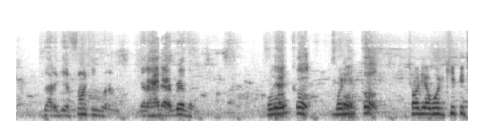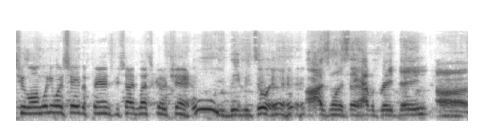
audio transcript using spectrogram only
you gotta get funky with him. You gotta have that rhythm. Well, That cook. what do you- cook? Told you I wouldn't keep you too long. What do you want to say to the fans besides "Let's go, champ"? Ooh, you beat me to it. I just want to say have a great day. Uh,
